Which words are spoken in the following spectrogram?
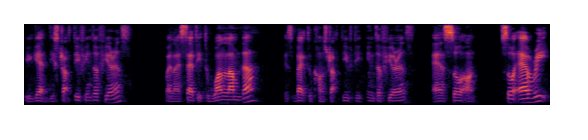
you get destructive interference. When I set it to one lambda, it's back to constructive interference, and so on. So every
